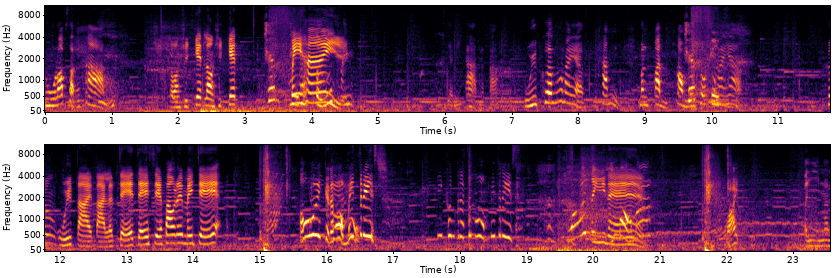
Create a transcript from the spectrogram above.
งูรอบสังหารลองชิคเก็ตลองชิคเก็ตเชือกติดไม่ให้อย่างนี้ อาจนะคะ อุ้ยเครื่องข้างในอะท่านมันปั่นฉ่ำเลยเครื่องข้างในอะเครื่องอุ้ยตายตายแล้วเจ๊เจ๊เจ๊เฝ้าได้ไหมเจ๊โอ้ยกระผมไม่ตริสมีคนกระผมไม่ตริสว้ายตีแน่ไว้ตีมัน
